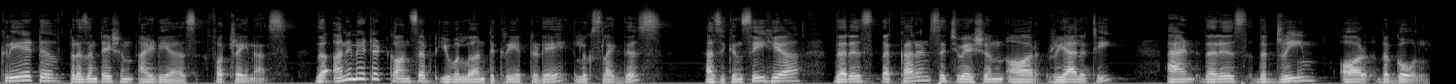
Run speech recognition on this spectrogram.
creative presentation ideas for trainers. The animated concept you will learn to create today looks like this. As you can see here, there is the current situation or reality and there is the dream or the goal.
